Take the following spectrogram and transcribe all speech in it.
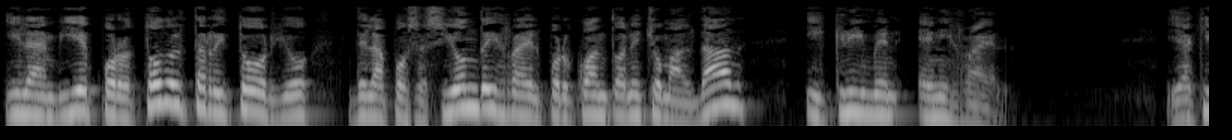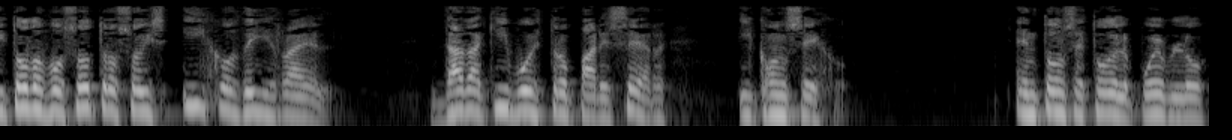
y la envié por todo el territorio de la posesión de Israel, por cuanto han hecho maldad y crimen en Israel. Y aquí todos vosotros sois hijos de Israel. Dad aquí vuestro parecer y consejo. Entonces todo el pueblo,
